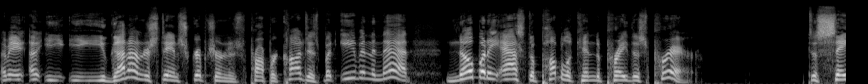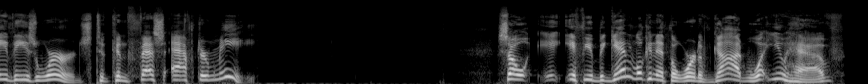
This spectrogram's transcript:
I mean, uh, you, got to understand Scripture in its proper context, but even in that, nobody asked a publican to pray this prayer, to say these words, to confess after me. So if you begin looking at the Word of God, what you have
